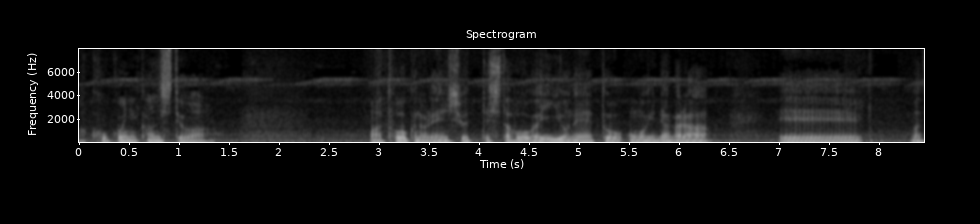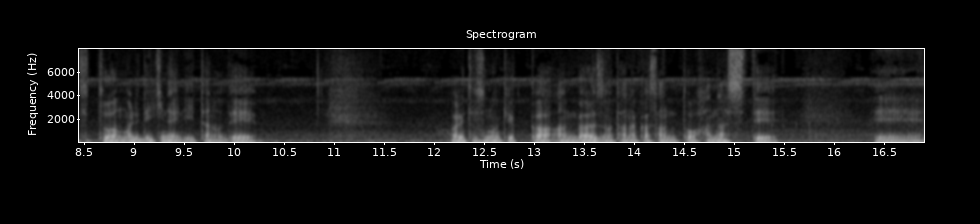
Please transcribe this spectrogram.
ー、ここに関してはまあ、トークの練習ってした方がいいよねと思いながら、えー、まあ、ずっとあんまりできないでいたので割とその結果アンガールズの田中さんと話して、え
